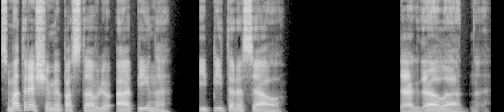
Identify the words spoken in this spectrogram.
Смотрящими поставлю А. Пина и Питера Сяо. Тогда ладно.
